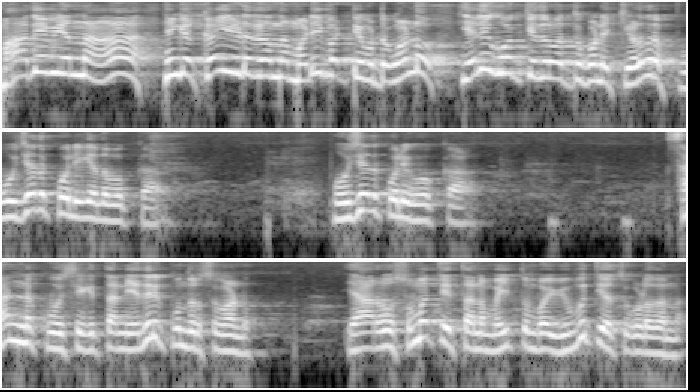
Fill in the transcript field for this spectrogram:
ಮಹಾದೇವಿಯನ್ನು ಹಿಂಗೆ ಕೈ ಹಿಡಿದಂದ ಮಡಿ ಬಟ್ಟೆ ಬಿಟ್ಟುಕೊಂಡು ಎಲ್ಲಿಗೆ ಹೋಗಿದ್ರು ಹತ್ತುಕೊಂಡು ಕೇಳಿದ್ರೆ ಪೂಜೆದ ಕೋಲಿಗೆ ಹೋಗ್ಕ ಪೂಜೆದ ಕೋಲಿಗೆ ಹೋಗ್ಕ ಸಣ್ಣ ಕೂಸಿಗೆ ತನ್ನ ಎದುರಿಗೆ ಕುಂದರ್ಸ್ಕೊಂಡು ಯಾರು ಸುಮತಿ ತನ್ನ ಮೈ ತುಂಬ ವಿಭೂತಿ ಹಚ್ಕೊಳ್ಳೋದನ್ನು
